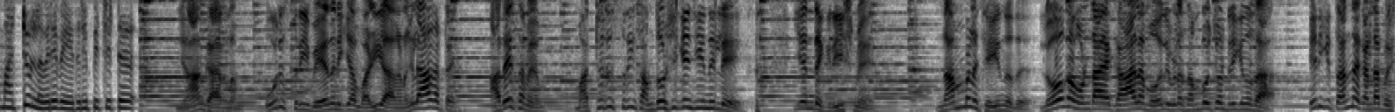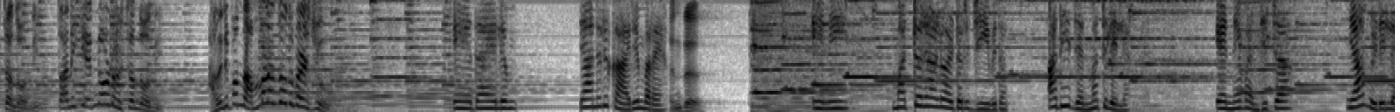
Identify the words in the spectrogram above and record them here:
മറ്റുള്ളവരെ വേദനിപ്പിച്ചിട്ട് ഞാൻ കാരണം ഒരു സ്ത്രീ വേദനിക്കാൻ വഴിയാകണമെങ്കിൽ ആകട്ടെ. അതേസമയം മറ്റൊരു സ്ത്രീ സന്തോഷിക്കുകയും ചെയ്യുന്നില്ലേ? എന്റെ ഗ്രീഷ്മേ നമ്മൾ ചെയ്യുന്നത് ലോകമുണ്ടായ കാലം മുതൽ ഇവിടെ സംഭവിച്ചുകൊണ്ടിരിക്കുന്നതാ. എനിക്ക് തന്നെ കണ്ടപ്പോ ഇഷ്ടം തോന്നി. തനിക്ക് എന്നോടും ഇഷ്ടം തോന്നി. അതിനിപ്പോ നമ്മൾ എന്തോന്ന് പഴിച്ചു ഏതായാലും ഞാനൊരു കാര്യം പറയാം. എന്ത്? ഇനി മറ്റൊരാളുമായിട്ടൊരു ജീവിതം. അത് ഈ ജന്മത്തിലില്ല എന്നെ വഞ്ചിച്ച ഞാൻ വിടില്ല.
